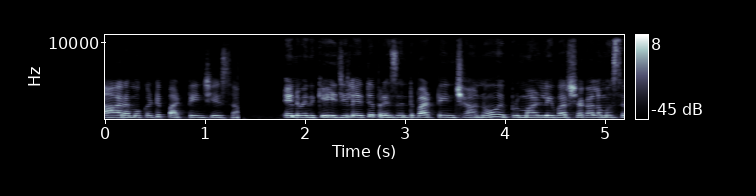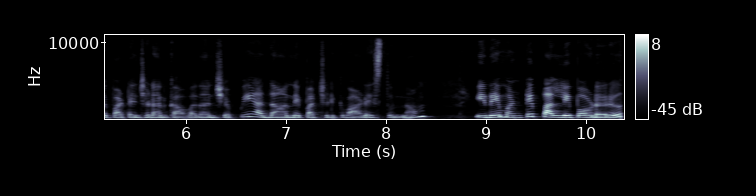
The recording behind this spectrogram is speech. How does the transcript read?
కారం ఒకటి పట్టించేసాను. ఎనిమిది కేజీలు అయితే ప్రజెంట్ పట్టించాను. ఇప్పుడు మళ్ళీ వర్షాకాలం వస్తే పట్టించడానికి అవ్వదని చెప్పి దాన్ని పచ్చడికి వాడేస్తున్నాం. ఇదేమంటే పల్లి పౌడరు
